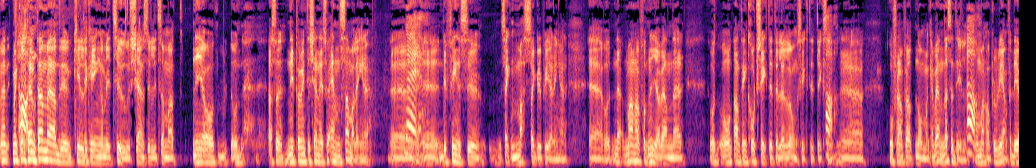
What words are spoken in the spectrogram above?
Men, men kontentan med Kill the King och metoo känns det lite som att ni har... Alltså, ni behöver inte känna er så ensamma längre. Eh, Nej. eh, Det finns ju säkert massa grupperingar. Eh, man har fått nya vänner, antingen kortsiktigt eller långsiktigt. Liksom. Eh, Och framförallt någon man kan vända sig till Ja. om man har problem. För det,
